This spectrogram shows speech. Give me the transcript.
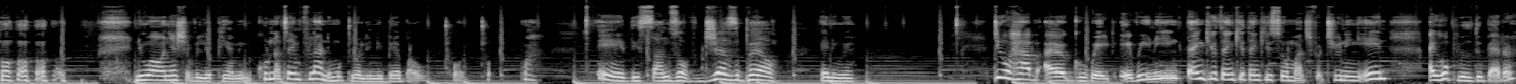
niwaonyeshe vile pia mimi kuna time fulani mtu alinibeba utoto. Hey, the sons of jezebel. Anyway. Do have a great evening. Thank you thank you thank you so much for tuning in. I hope we'll do better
